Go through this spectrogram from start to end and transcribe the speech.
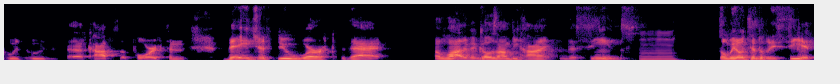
who, who uh, cops supports, and they just do work that a lot of it goes on behind the scenes. Mm-hmm. So we don't typically see it.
